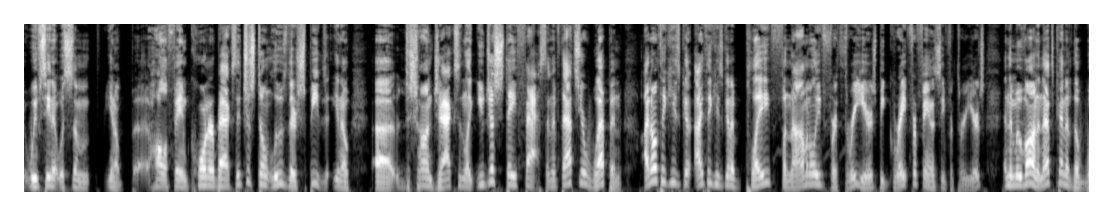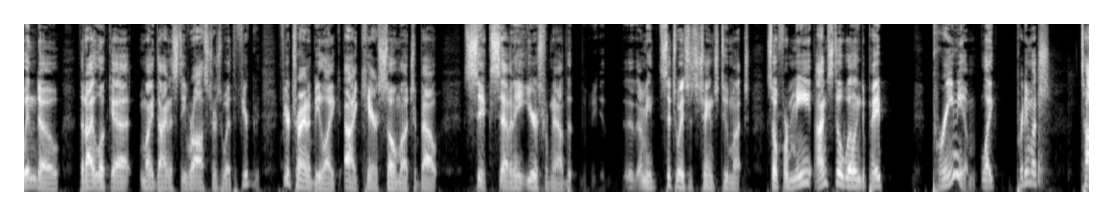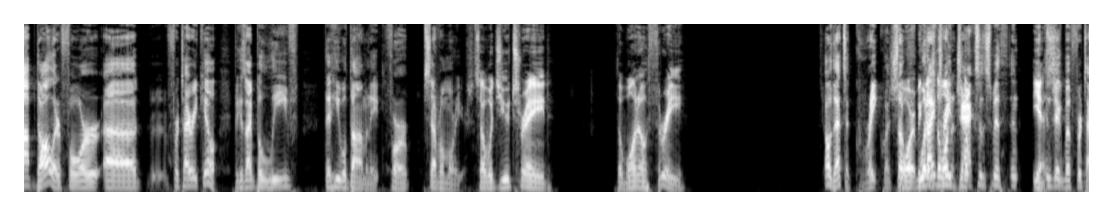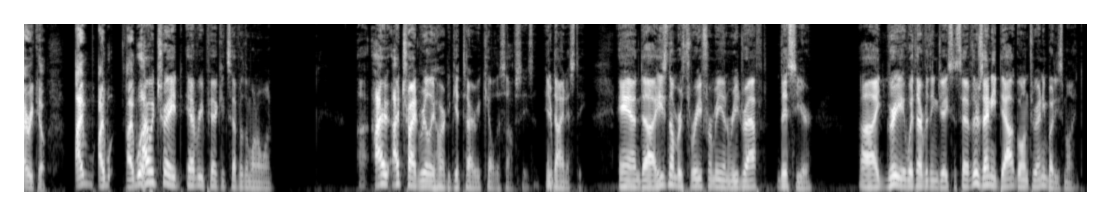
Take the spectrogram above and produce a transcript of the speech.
We've seen it with some, you know, uh, Hall of Fame cornerbacks. They just don't lose their speed. You know, uh, DeSean Jackson, like you just stay fast, and if that's your weapon, I don't think he's gonna. I think he's gonna play phenomenally for three years, be great for fantasy for three years, and then move on. And that's kind of the window that I look at my dynasty rosters with. If you're if you're trying to be like, I care so much about six, seven, eight years from now, that I mean, situations change too much. So for me, I'm still willing to pay premium, like pretty much top dollar for uh for Tyreek Hill because I believe that he will dominate for several more years. So would you trade the 103 Oh, that's a great question. So Or- would I trade one- Jaxon Smith and, Yes. and Jigba for Tyreek Hill? I I, w- I would. I would trade every pick except for the 101. I, I tried really hard to get Tyreek Hill this offseason in Yep. Dynasty. And uh, he's number three for me in redraft this year. Uh, I agree with everything Jason said. If there's any doubt going through anybody's mind,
